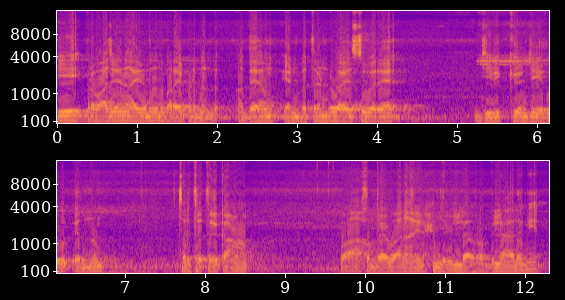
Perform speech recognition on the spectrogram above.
ഈ പ്രവാചകനായിരുന്നു എന്ന് പറയപ്പെടുന്നുണ്ട്. അദ്ദേഹം എൺപത്തിരണ്ട് വയസ്സുവരെ ജീവിക്കുകയും ചെയ്തു എന്നും ചരിത്രത്തിൽ കാണാം. ദഴവാനാൻ അലഹമുല്ലാ റബ്ബുൽ ആലമീൻ.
